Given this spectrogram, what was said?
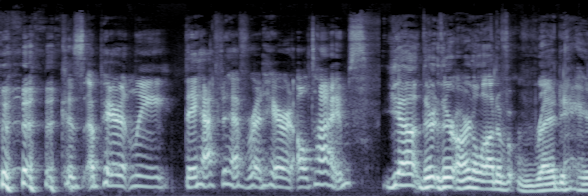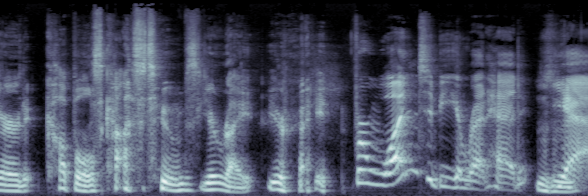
because apparently they have to have red hair at all times. Yeah, there there aren't a lot of red-haired couples costumes. You're right. You're right. For one to be a redhead, Mhm. yeah,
